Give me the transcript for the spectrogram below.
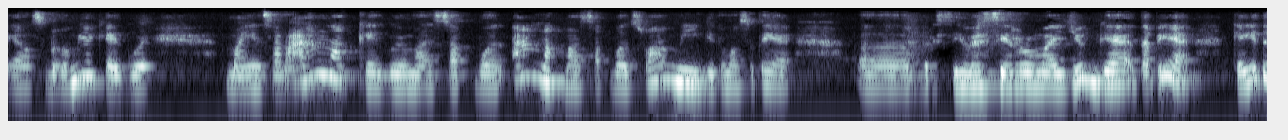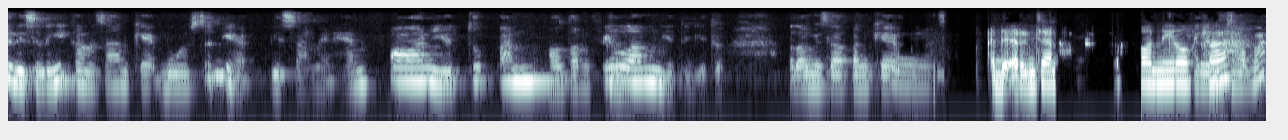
yang sebelumnya kayak gue main sama anak kayak gue masak buat anak masak buat suami gitu maksudnya ya uh, bersih-bersih rumah juga tapi ya kayak gitu diselingi kalau misalnya kayak bosen ya bisa main handphone YouTubean nonton film gitu-gitu atau misalkan kayak hmm. ada rencana personil kah? Ada apa?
